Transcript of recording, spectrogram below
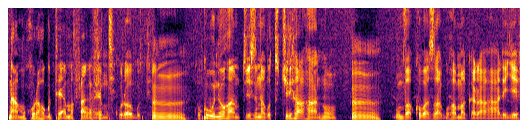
namukuraho guteye amafaranga afite? Nayamukuraho gute? Mm. kuko ubu ni ho hantu tugeze ntabwo tukiri ha hantu. Mm. wumva ko bazaguhamagara. Hari igihe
